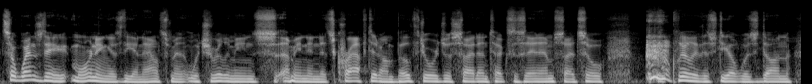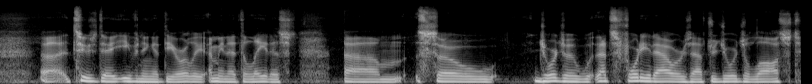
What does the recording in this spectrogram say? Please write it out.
So Wednesday morning is the announcement, which really means, I mean, and it's crafted on both Georgia's side and Texas A&M side. So clearly, this deal was done uh, Tuesday evening at the early, I mean, at the latest. Um, so Georgia, that's 48 hours after Georgia lost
